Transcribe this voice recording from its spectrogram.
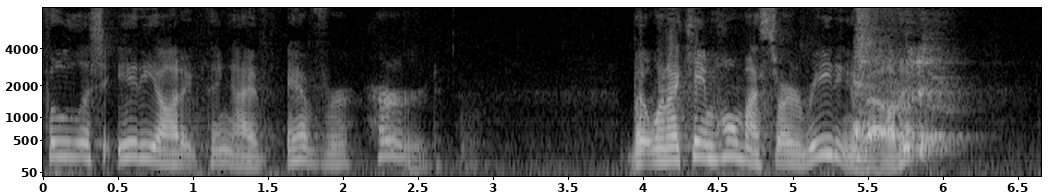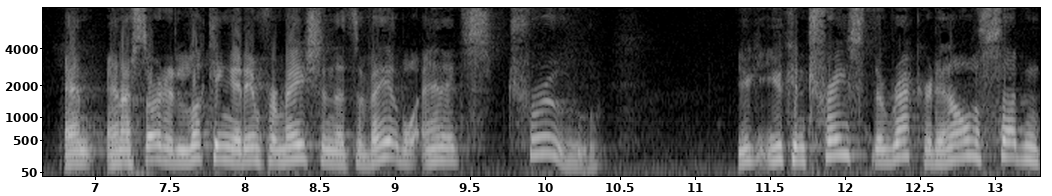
foolish, idiotic thing I've ever heard. But when I came home, I started reading about it, and, and I started looking at information that's available, and it's true. You, you can trace the record, and all of a sudden,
